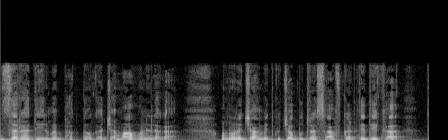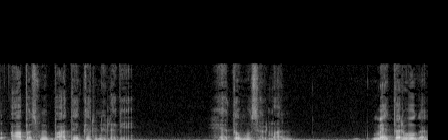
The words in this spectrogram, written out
जरा देर में भक्तों का जमाव होने लगा। उन्होंने जामिद को चबूतरा साफ़ करते देखा तो आपस में बातें करने लगे। है तो मुसलमान? मेहतर होगा।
